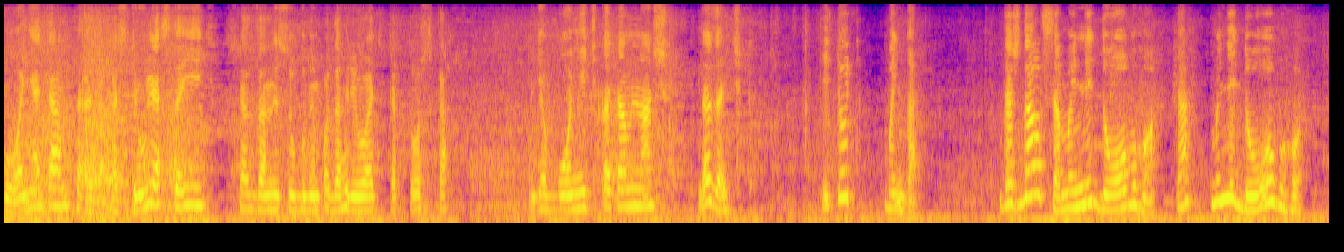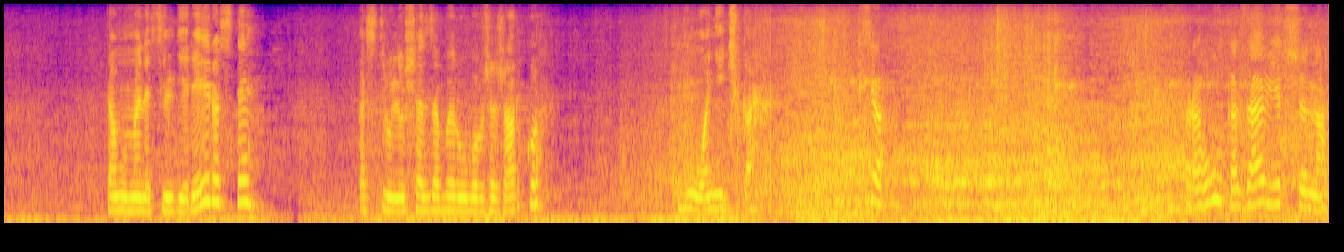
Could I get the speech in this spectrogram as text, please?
Боня там, та, та кастрюля стоїть. Зараз занесу, будемо подогрівати картошка. Де Бонечка там наш. Да, зайчик? Ти тут, Бонька? Дождався? Ми недовго, так? Ми недовго. Там у мене сельдерей росте. Кастрюлю зараз заберу, бо вже жарко. Бонечка. Все. Прогулка завершена.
